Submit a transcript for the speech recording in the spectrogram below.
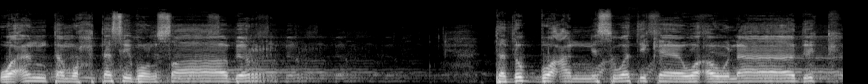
وأنت محتسب صابر. تذب عن نسوتك وأولادك.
